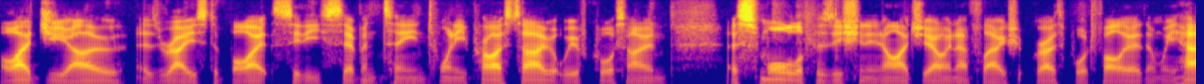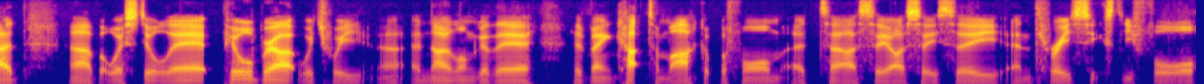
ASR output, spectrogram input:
IGO is raised to buy at Citi 1720 price target. We of course own a smaller position in IGO in our flagship growth portfolio than we had, uh, but we're still there. Pilbara, which we uh, are no longer there, have been cut to market perform at uh, CICC and 364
